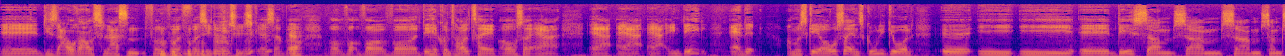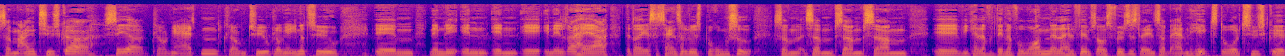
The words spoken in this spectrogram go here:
øh, de sagragslassen, for, for, for at sige det på tysk, altså hvor, ja. hvor, hvor, hvor, hvor det her kontroltab også er, er, er, er en del af det, og måske også anskueliggjort øh, i, i øh, det, som, som, som, som, som mange tyskere ser kl. 18, kl. 20, kl. 21, øh, nemlig en, en, øh, en ældre herre, der drikker sig sanserløst beruset, som, som, som, som øh, vi kalder for Dinner for One, eller 90 års fødselsdagen, som er den helt store tyske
